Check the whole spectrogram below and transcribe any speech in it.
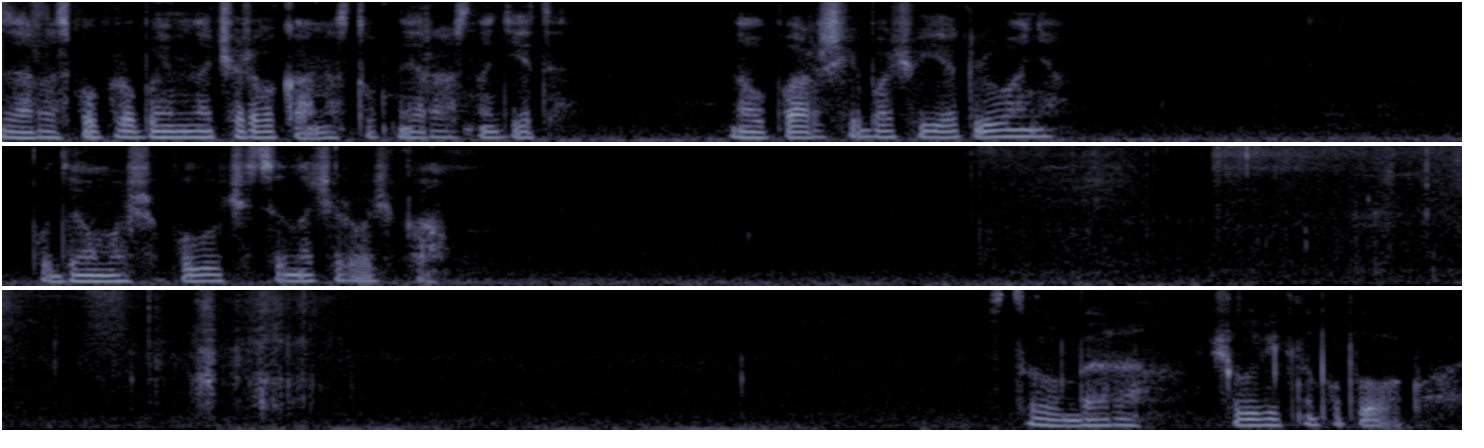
Зараз попробуємо на червака наступний раз надіти. На опариші бачу є клювання. Подивимось, що вийде на червачка. З того бера чоловік на поплавок ловить.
